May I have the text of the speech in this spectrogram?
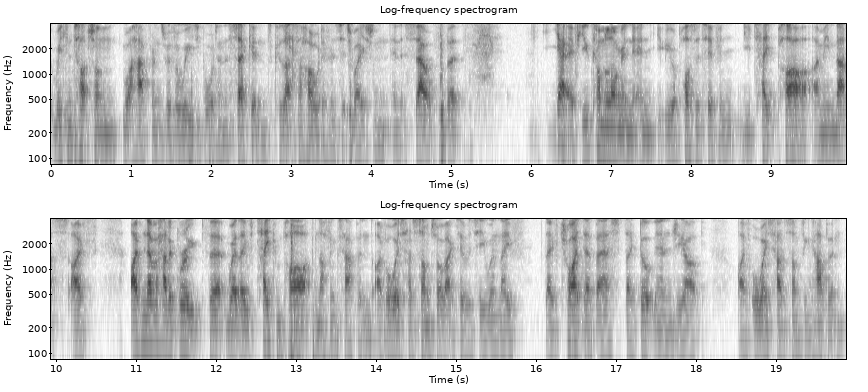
we can touch on what happens with a Ouija board in a second because that's Yeah. a whole different situation in itself. But yeah, if you come along and, and you're positive and you take part, I mean, that's I've I've never had a group that where they've taken part, nothing's happened. I've always had some sort of activity when they've they've tried their best, they've built the energy up. I've always had something happen.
